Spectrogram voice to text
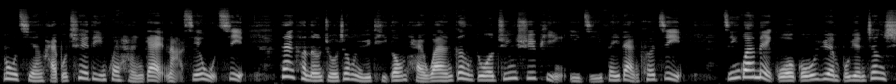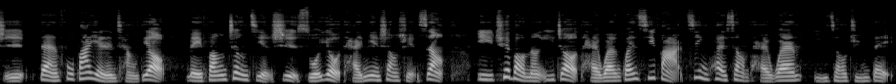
目前还不确定会涵盖哪些武器，但可能着重于提供台湾更多军需品以及飞弹科技。尽管美国国务院不愿证实，但副发言人强调，美方正检视所有台面上选项，以确保能依照《台湾关系法》尽快向台湾移交军备。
